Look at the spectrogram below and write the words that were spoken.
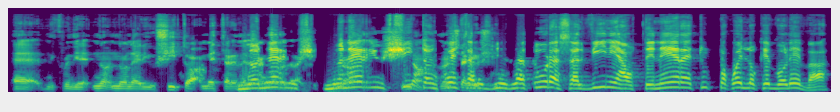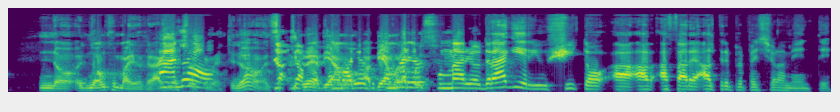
eh, dire, no, non è riuscito a mettere nel non, è, riusci- non no, è riuscito in questa legislatura Salvini a ottenere tutto quello che voleva? No, non con Mario Draghi, ah, assolutamente. No, no, no, no noi abbiamo, con, Mario, abbiamo con, Mario, con, Mario, Draghi è riuscito a, a, a fare altri prepensionamenti,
